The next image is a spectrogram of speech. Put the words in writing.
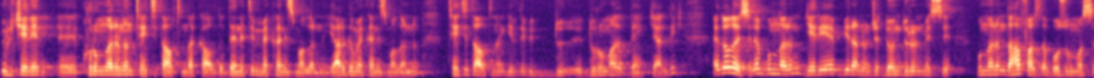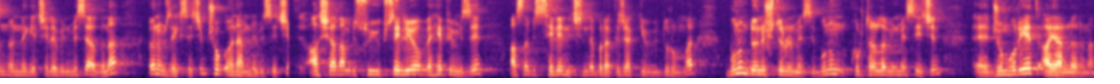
Ülkenin e, kurumlarının tehdit altında kaldığı, denetim mekanizmalarının, yargı mekanizmalarının tehdit altına girdiği bir du- duruma denk geldik. E, dolayısıyla bunların geriye bir an önce döndürülmesi, bunların daha fazla bozulmasının önüne geçilebilmesi adına önümüzdeki seçim çok önemli bir seçim. Aşağıdan bir su yükseliyor ve hepimizi aslında bir selin içinde bırakacak gibi bir durum var. Bunun dönüştürülmesi, bunun kurtarılabilmesi için e, cumhuriyet ayarlarına,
